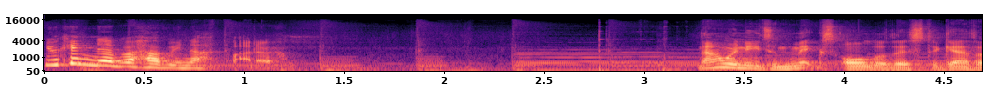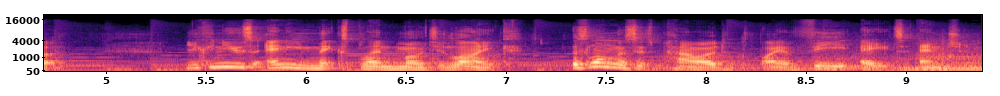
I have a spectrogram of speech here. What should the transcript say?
You can never have enough butter. Now we need to mix all of this together. You can use any mix blend mode you like, as long as it's powered by a V8 engine.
